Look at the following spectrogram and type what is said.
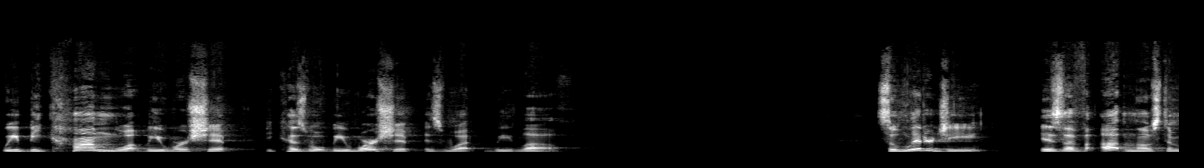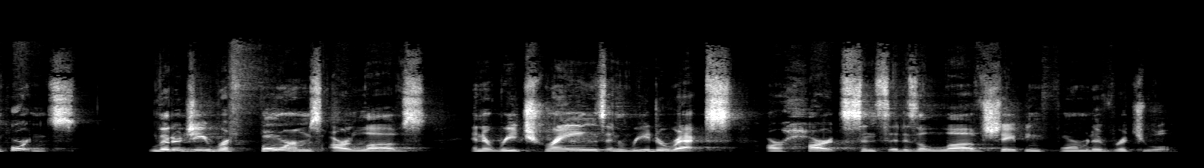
we become what we worship because what we worship is what we love. So, liturgy is of utmost importance. Liturgy reforms our loves and it retrains and redirects our hearts since it is a love shaping formative ritual.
